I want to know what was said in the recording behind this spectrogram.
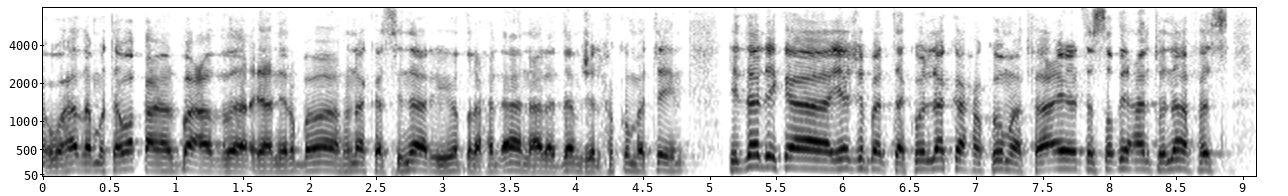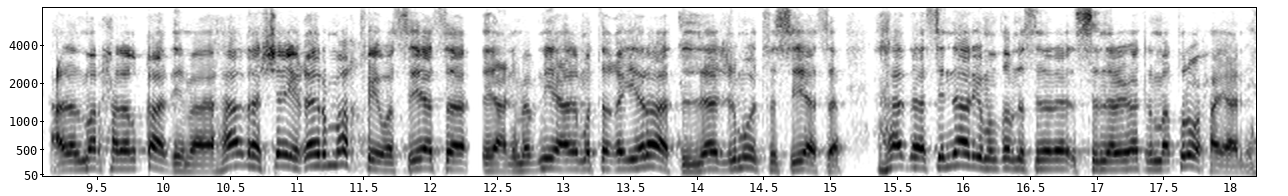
وهذا متوقع من البعض يعني ربما هناك سيناريو يطرح الآن على دمج الحكومتين. لذلك يجب أن تكون لك حكومة فاعلة تستطيع أن تنافس على المرحلة القادمة. هذا شيء غير مخفي والسياسة يعني مبنية على المتغيرات لا جمود في السياسة. هذا سيناريو من ضمن السيناريوهات المطروحة يعني.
